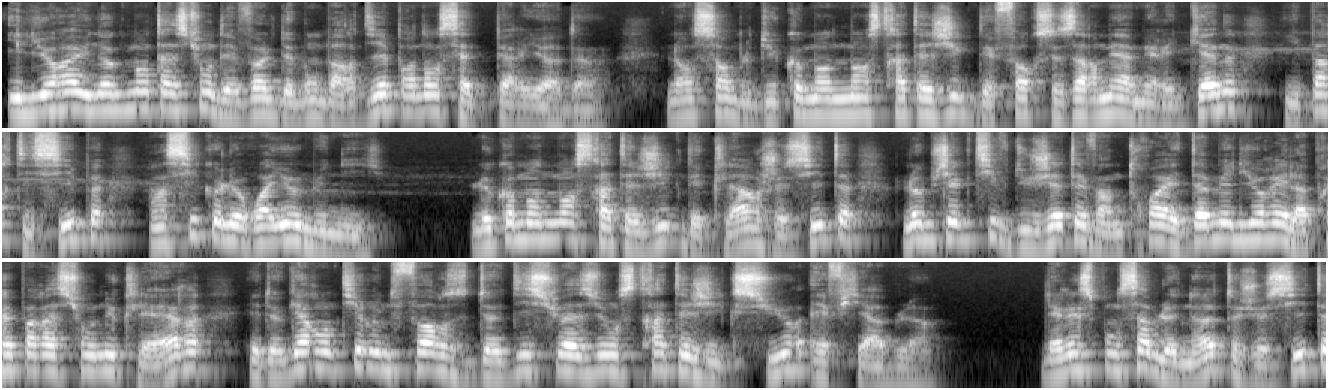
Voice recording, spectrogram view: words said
Il y aura une augmentation des vols de bombardiers pendant cette période. L'ensemble du commandement stratégique des forces armées américaines y participe, ainsi que le Royaume-Uni. Le commandement stratégique déclare, je cite, L'objectif du GT-23 est d'améliorer la préparation nucléaire et de garantir une force de dissuasion stratégique sûre et fiable. Les responsables notent, je cite,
